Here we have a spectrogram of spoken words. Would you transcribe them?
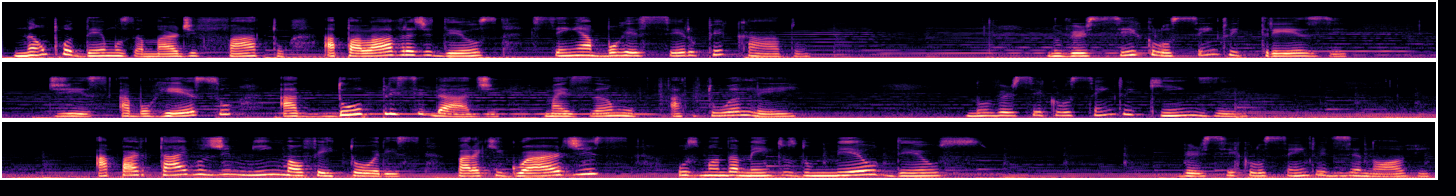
Não podemos amar de fato a palavra de Deus sem aborrecer o pecado. No versículo 113 diz: Aborreço a duplicidade, mas amo a tua lei. No versículo 115, Apartai-vos de mim, malfeitores, para que guardes os mandamentos do meu Deus. Versículo 119.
